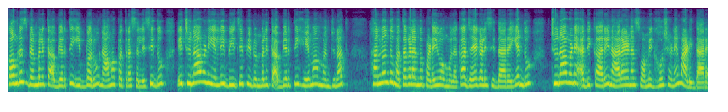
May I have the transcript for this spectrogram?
ಕಾಂಗ್ರೆಸ್ ಬೆಂಬಲಿತ ಅಭ್ಯರ್ಥಿ ಇಬ್ಬರು ನಾಮಪತ್ರ ಸಲ್ಲಿಸಿದ್ದು, ಈ ಚುನಾವಣೆಯಲ್ಲಿ ಬಿಜೆಪಿ ಬೆಂಬಲಿತ ಅಭ್ಯರ್ಥಿ ಹೇಮಾ ಮಂಜುನಾಥ್ ಹನ್ನೊಂದು ಮತಗಳನ್ನು ಪಡೆಯುವ ಮೂಲಕ ಜಯಗಳಿಸಿದ್ದಾರೆ ಎಂದು ಚುನಾವಣೆ ಅಧಿಕಾರಿ ನಾರಾಯಣಸ್ವಾಮಿ ಘೋಷಣೆ ಮಾಡಿದ್ದಾರೆ.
